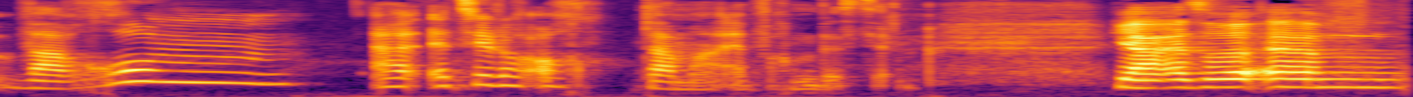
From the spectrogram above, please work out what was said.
warum? Äh, erzähl doch auch da mal einfach ein bisschen. Ja, also ähm,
